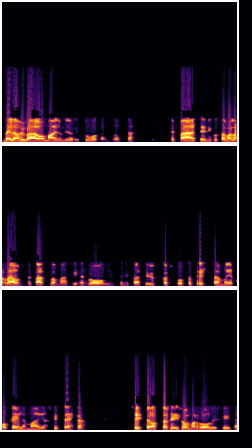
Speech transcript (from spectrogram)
meillä on hyvää omaa juniorituotanto, että ne pääsee niin kuin tavallaan rauhassa kasvamaan siihen rooliin, että ne pääsee yksi, kaksi vuotta testaamaan ja kokeilemaan ja sitten ehkä sitten ottaa se isomman rooli siitä.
